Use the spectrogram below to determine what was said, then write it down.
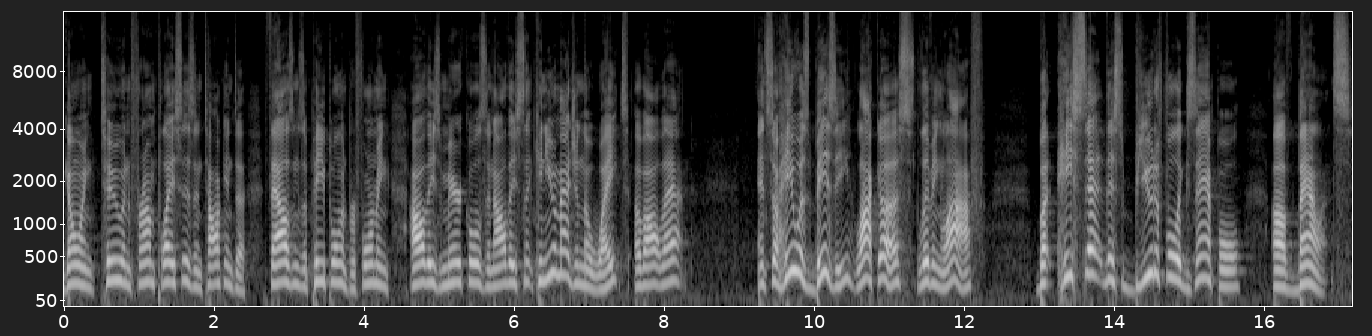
going to and from places and talking to thousands of people and performing all these miracles and all these things. Can you imagine the weight of all that? And so he was busy, like us, living life, but he set this beautiful example of balance.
